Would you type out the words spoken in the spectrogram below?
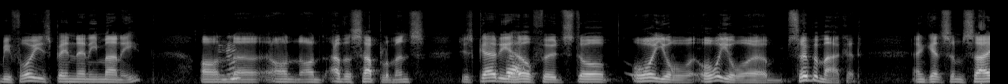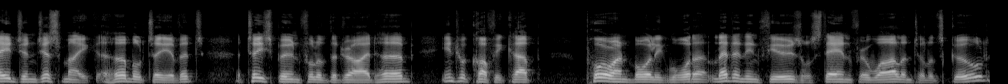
before you spend any money on uh, on on other supplements, just go to your health food store or your or your um, supermarket and get some sage and just make a herbal tea of it, a teaspoonful of the dried herb into a coffee cup, pour on boiling water, let it infuse or stand for a while until it's cooled,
